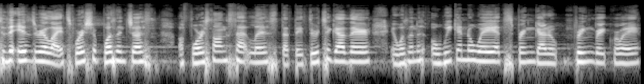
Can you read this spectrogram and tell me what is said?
To the Israelites, worship wasn't just a four song set list that they threw together. It wasn't a weekend away at spring, ghetto, spring break away.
